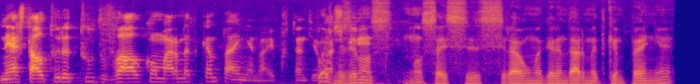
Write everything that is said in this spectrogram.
nesta altura tudo vale como arma de campanha, não é? portanto, eu pois, mas que... eu não, não sei se será uma grande arma de campanha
